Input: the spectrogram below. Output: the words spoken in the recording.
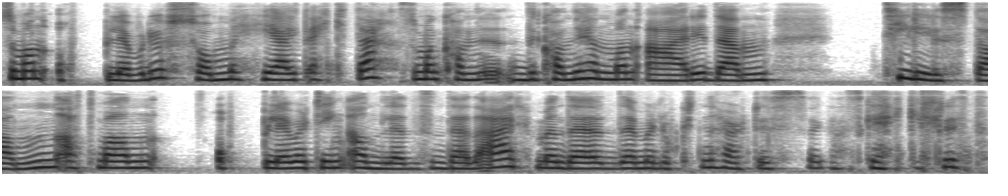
Så man opplever det jo som helt ekte. Så man kan, det kan jo hende man er i den tilstanden at man opplever ting annerledes enn det det er. Men det, det med lukten hørtes ganske ekkelt ut.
